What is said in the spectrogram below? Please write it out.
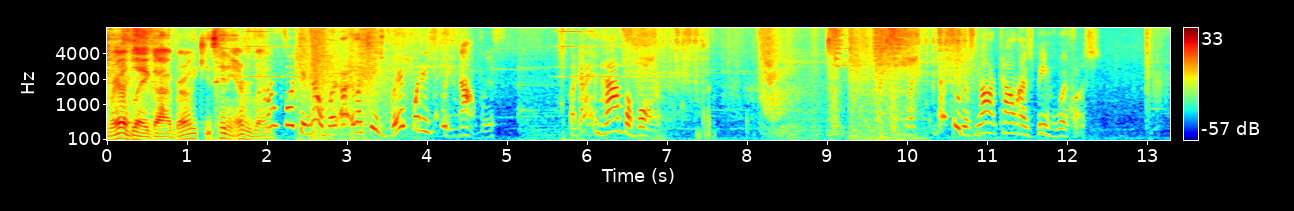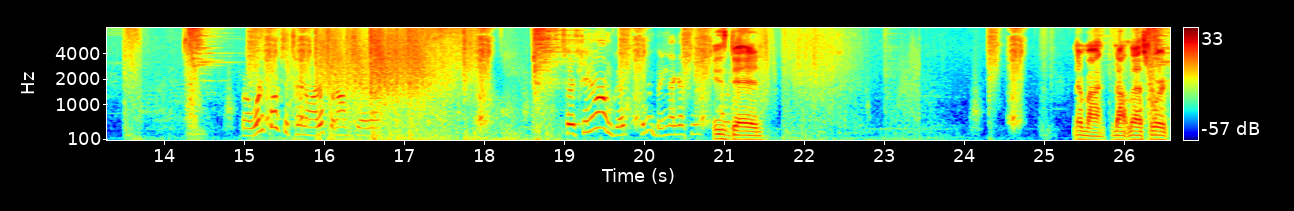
Railblade guy, bro? He keeps hitting everybody. I don't fucking know, but I, like he's with, but he's really not with. Like I am half a bar. Like, like that dude does not count as being with us. Bro, where the fuck's the turnaround? That's what I'm scared of. So is Ron good? Can you bring that guy to me? He's Oh, dead. Never mind. Not last word.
